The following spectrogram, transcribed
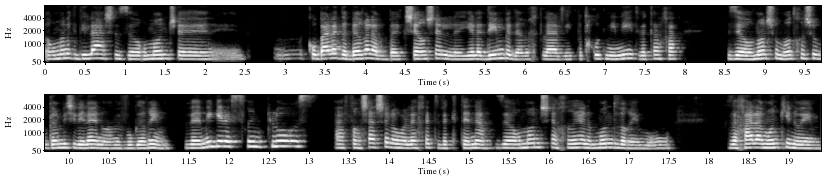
הורמון הגדילה, שזה הורמון שמקובל לדבר עליו בהקשר של ילדים בדרך כלל, והתפתחות מינית וככה, זה הורמון שהוא מאוד חשוב גם בשבילנו, המבוגרים. ומגיל 20 פלוס, ההפרשה שלו הולכת וקטנה. זה הורמון שאחראי על המון דברים, הוא זכה להמון כינויים,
